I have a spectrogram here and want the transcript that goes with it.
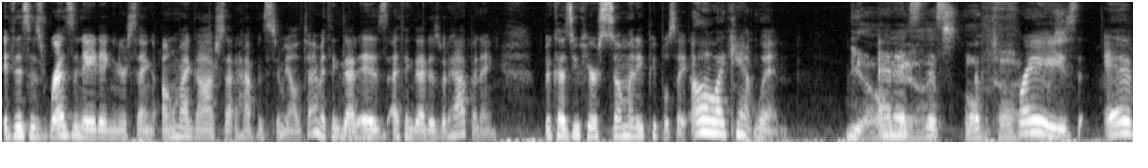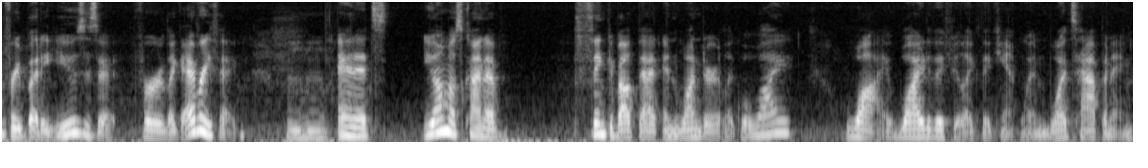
if this is resonating and you're saying, "Oh my gosh, that happens to me all the time." I think that Mhm. is I think that is what happening because you hear so many people say, "Oh, I can't win." Yeah. Oh, and it's that's this all the, the, time. phrase everybody uses it for like everything. Mm-hmm. And it's you almost kind of think about that and wonder like, "Well, why why? Why do they feel like they can't win? What's happening?"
